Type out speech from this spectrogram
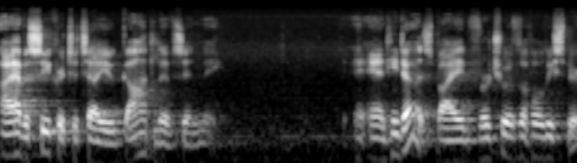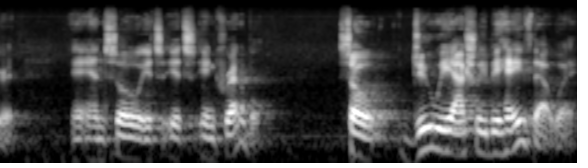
I have a secret to tell you God lives in me. And He does by virtue of the Holy Spirit. And so it's, it's incredible. So, do we actually behave that way?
